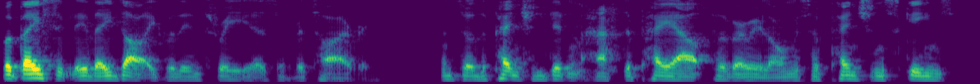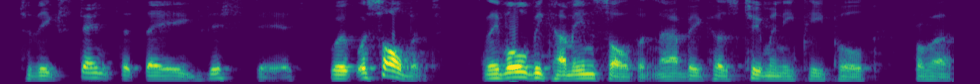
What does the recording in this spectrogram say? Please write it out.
But basically, they died within three years of retiring. And so the pension didn't have to pay out for very long. So pension schemes, to the extent that they existed, were, were solvent they've all become insolvent now because too many people from an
